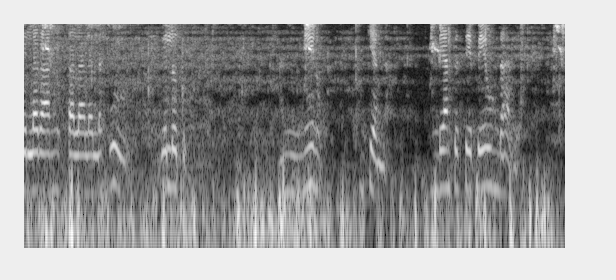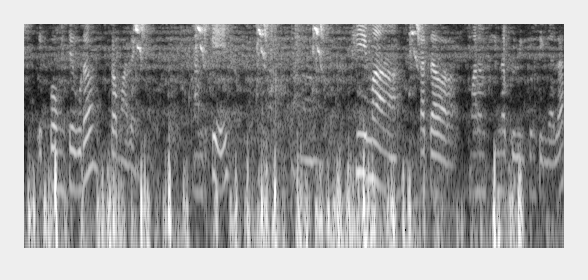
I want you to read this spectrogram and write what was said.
వెళ్ళరాని స్థలాలకు వెళ్ళొద్దు. నేను ముఖ్యంగా ఉండే అంతసేపే ఉండాలి. ఎక్కువ ఉంటే కూడా ప్రమాదం అందుకే చీమ కథ మనం చిన్నప్పుడు వింటుంటాం కదా.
